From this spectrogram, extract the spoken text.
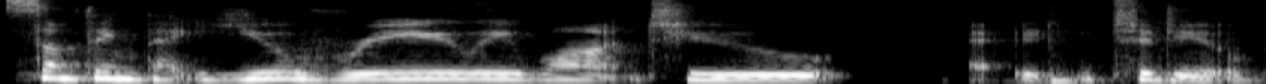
something that you really want to eh, to do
